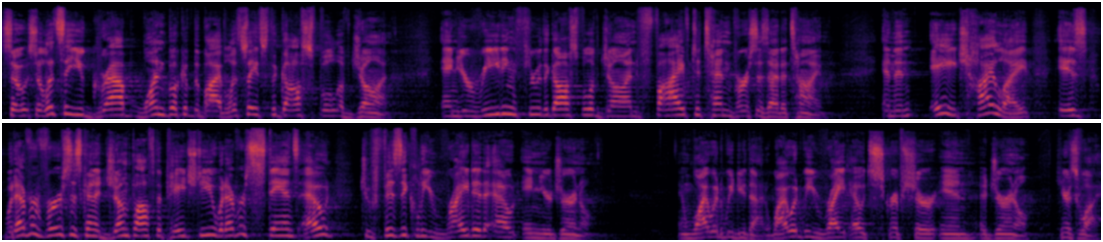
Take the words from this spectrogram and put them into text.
So, so let's say you grab one book of the Bible. Let's say it's the Gospel of John. And you're reading through the Gospel of John five to 10 verses at a time. And then H, highlight, is whatever verses kind of jump off the page to you, whatever stands out, to physically write it out in your journal. And why would we do that? Why would we write out scripture in a journal? Here's why.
